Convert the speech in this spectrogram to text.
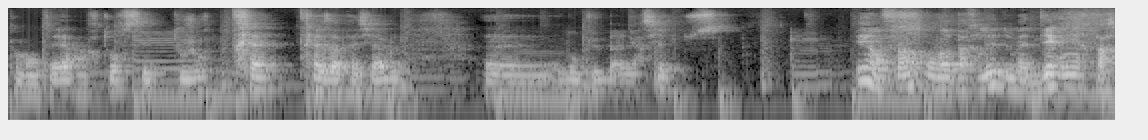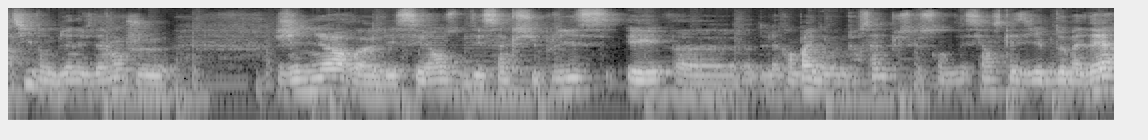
commentaire, un retour, c'est toujours très très appréciable. donc bah, merci à tous. Et enfin, on va parler de ma dernière partie, donc bien évidemment je, J'ignore euh, les séances des 5 supplices et euh, de la campagne de One Person, puisque ce sont des séances quasi hebdomadaires.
